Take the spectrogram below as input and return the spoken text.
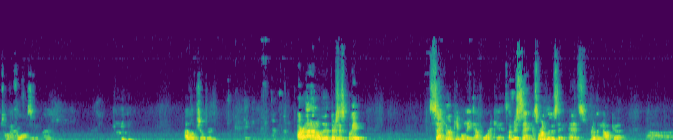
Platonic philosophy. I love children. I, I don't know. There's this. Okay, secular people need to have more kids. I'm just saying because we're losing, and it's really not good. Uh,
